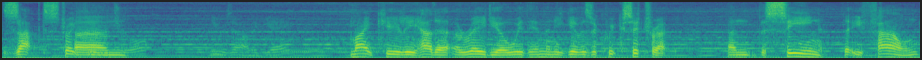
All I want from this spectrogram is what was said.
zapped straight um, through the jaw. He was out of the game. Mike Kealy had a, a radio with him and he gave us a quick sitrep and the scene that he found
